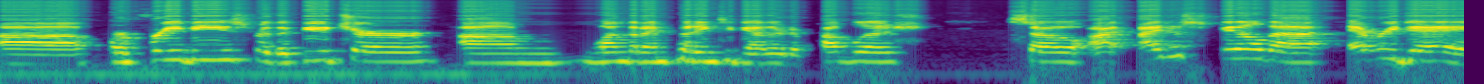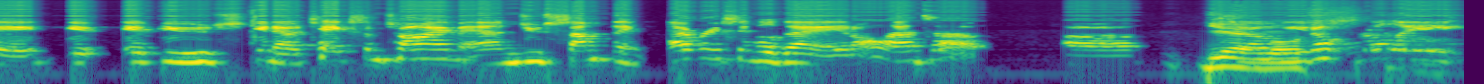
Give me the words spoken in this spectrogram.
uh, for freebies for the future, um, one that I'm putting together to publish. So I, I just feel that every day, if, if, you you know take some time and do something every single day, it all adds up. Uh, yeah. So most, you don't really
